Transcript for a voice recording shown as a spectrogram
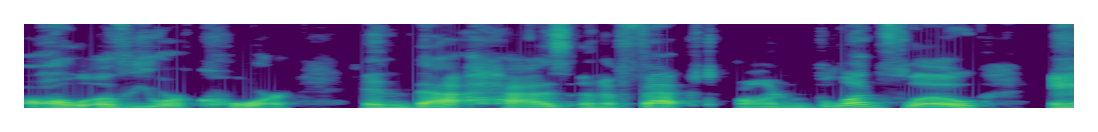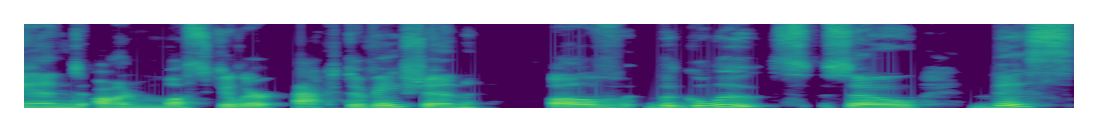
all of your core. And that has an effect on blood flow and on muscular activation of the glutes. So, this,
